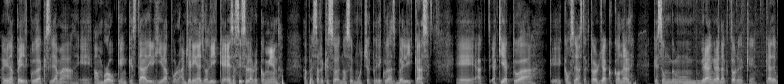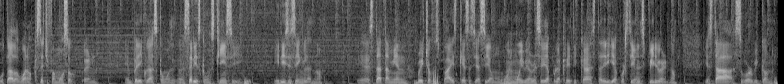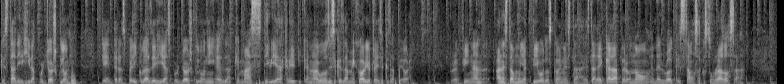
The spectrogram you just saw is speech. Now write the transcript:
Hay una película que se llama eh, Unbroken, que está dirigida por Angelina Jolie, que esa sí se la recomiendo. A pesar de que no soy mucho de películas bélicas, eh, aquí actúa, ¿cómo se llama este actor? Jack O'Connell, que es un, gran, gran actor que, que, ha debutado, bueno, que se ha hecho famoso en, en películas como, en series como Skins y, y This is ¿no? Eh, está también Bridge of Spies, que esa sí ha sido muy, muy bien recibida por la crítica. Está dirigida por Steven Spielberg, ¿no? Y está Suburbicon, que está dirigida por George Clooney que entre las películas dirigidas por George Clooney es la que más divide la crítica, ¿no? Algunos dicen que es la mejor y otros dicen que es la peor. Pero en fin, han, estado muy activos los Coen esta, esta década, pero no en el rol que estamos acostumbrados a,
